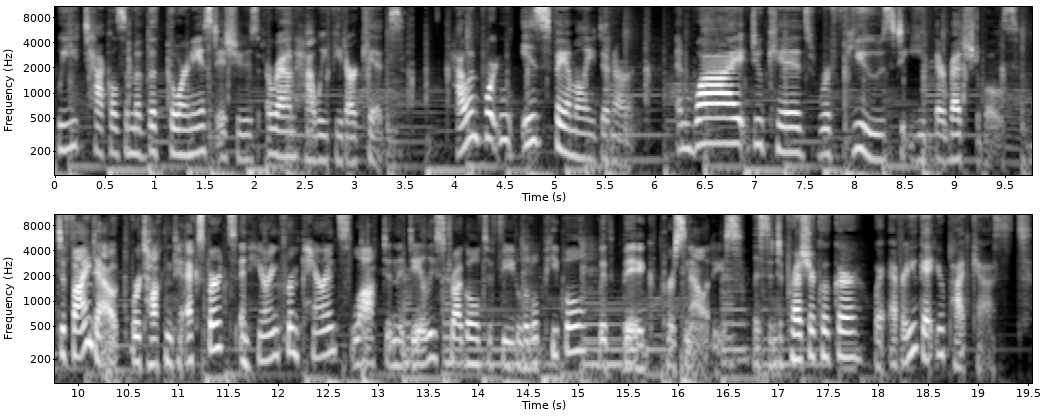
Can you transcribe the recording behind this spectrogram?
we tackle some of the thorniest issues around how we feed our kids. How important is family dinner? And why do kids refuse to eat their vegetables? To find out, we're talking to experts and hearing from parents locked in the daily struggle to feed little people with big personalities. Listen to Pressure Cooker wherever you get your podcasts.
